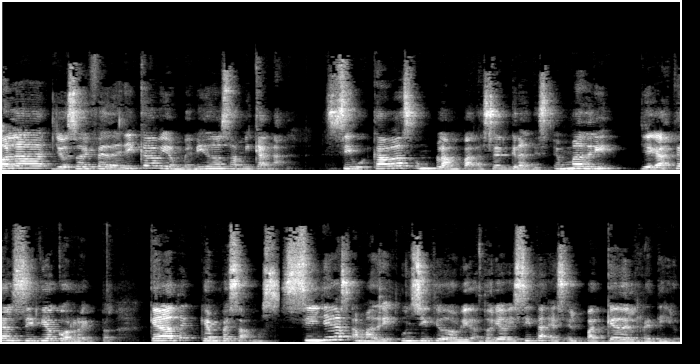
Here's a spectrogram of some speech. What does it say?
Hola, yo soy Federica, bienvenidos a mi canal. Si buscabas un plan para hacer gratis en Madrid, llegaste al sitio correcto. Quédate que empezamos. Si llegas a Madrid, un sitio de obligatoria visita es el Parque del Retiro.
